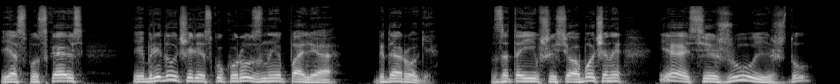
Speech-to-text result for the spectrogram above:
Я спускаюсь и бреду через кукурузные поля к дороге. Затаившись у обочины, я сижу и жду.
